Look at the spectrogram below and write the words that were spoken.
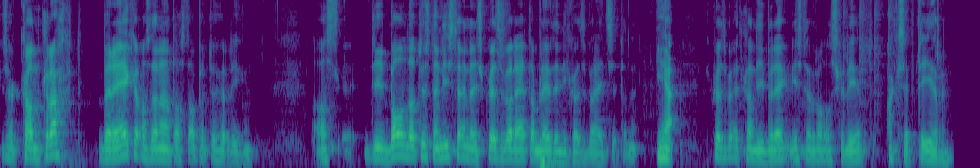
ze kan kracht bereiken als er een aantal stappen te liggen. Als die bal daartussen niet zijn, dan is kwetsbaarheid, dan blijft er die kwetsbaarheid zitten. Hè. Ja. Kwetsbaarheid kan die bereiken, is voor alles geleerd. Accepteren.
